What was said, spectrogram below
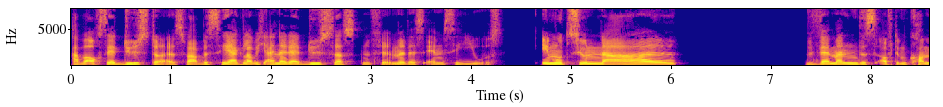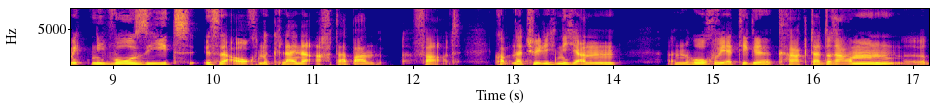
aber auch sehr düster. Es war bisher, glaube ich, einer der düstersten Filme des MCUs. Emotional, wenn man das auf dem Comic-Niveau sieht, ist er auch eine kleine Achterbahnfahrt. Kommt natürlich nicht an an hochwertige Charakterdramen äh,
